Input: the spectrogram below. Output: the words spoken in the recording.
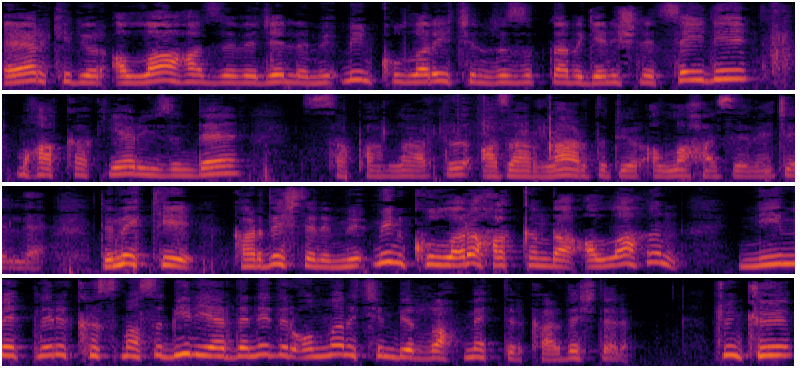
eğer ki diyor Allah Azze ve Celle mümin kulları için rızıklarını genişletseydi muhakkak yeryüzünde saparlardı, azarlardı diyor Allah Azze ve Celle. Demek ki kardeşlerim mümin kulları hakkında Allah'ın nimetleri kısması bir yerde nedir? Onlar için bir rahmettir kardeşlerim. Çünkü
